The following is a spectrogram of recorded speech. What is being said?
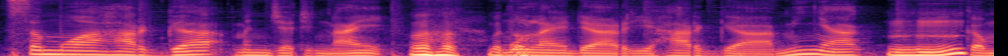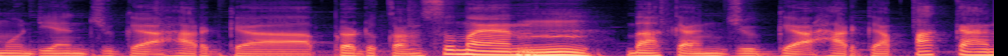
semua harga menjadi naik. Betul. Mulai dari harga minyak, Mhm. kemudian juga harga produk konsumen, Hmm. bahkan juga harga pakan,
